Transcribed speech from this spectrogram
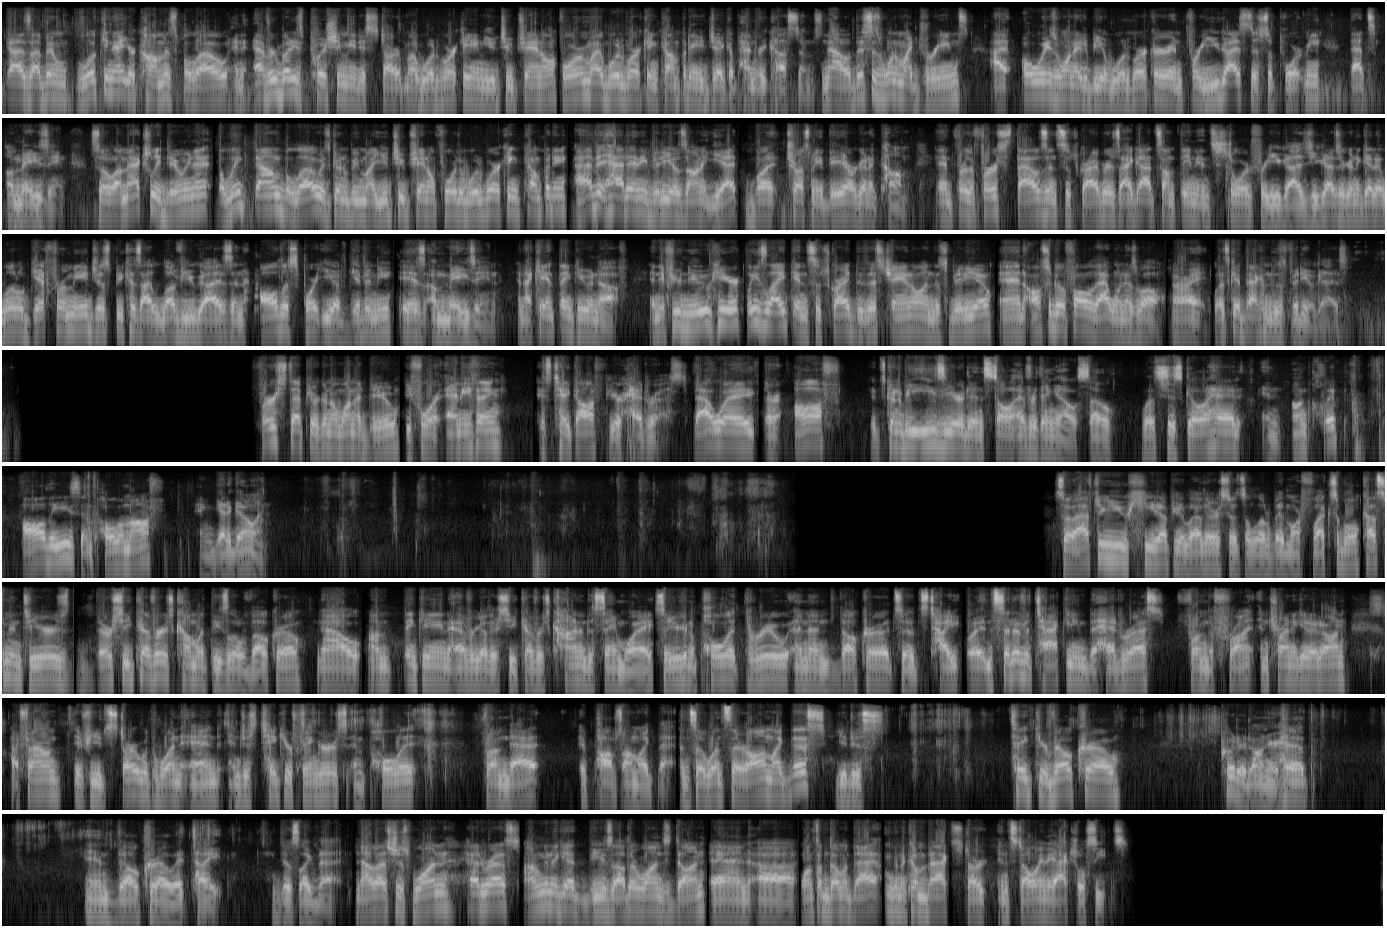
Guys, I've been looking at your comments below and everybody's pushing me to start my woodworking YouTube channel for my woodworking company, Jacob Henry Customs. Now, this is one of my dreams. I always wanted to be a woodworker and for you guys to support me, that's amazing. So I'm actually doing it. The link down below is gonna be my YouTube channel for the woodworking company. I haven't had any videos on it yet, but trust me, they are gonna come. And for the first thousand subscribers, I got something in store for you guys. You guys are gonna get a little gift from me just because I love you guys and all the support you have given me is amazing. And I can't thank you enough. And if you're new here, please like and subscribe to this channel and this video, and also go follow that one as well. All right, let's get back into this video, guys. First step you're gonna wanna do before anything is take off your headrest. That way they're off, it's gonna be easier to install everything else. So let's just go ahead and unclip all these and pull them off and get it going. So after you heat up your leather so it's a little bit more flexible, Kustom Interiors, their seat covers come with these little Velcro. Now, I'm thinking every other seat cover is kind of the same way. So you're gonna pull it through and then Velcro it so it's tight. But instead of attacking the headrest, from the front and trying to get it on. I found if you start with one end and just take your fingers and pull it from that, it pops on like that. And so once they're on like this, you just take your Velcro, put it on your hip and Velcro it tight just like that. Now that's just one headrest. I'm gonna get these other ones done and uh, once I'm done with that, I'm gonna come back, start installing the actual seats.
